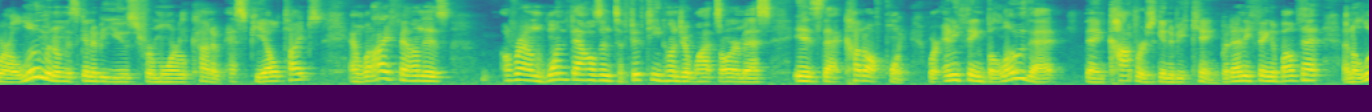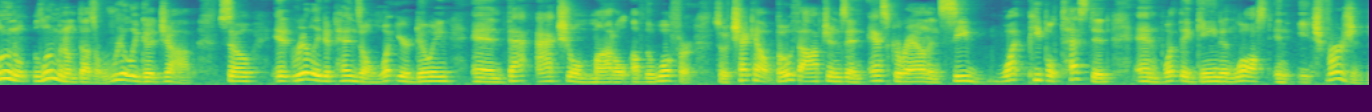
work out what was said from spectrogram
where aluminum is going to be used for more kind of SPL types. And what I found is around 1000 to 1500 watts RMS is that cutoff point, where anything below that then copper is going to be king. But anything above that, and aluminum, aluminum does a really good job. So it really depends on what you're doing and that actual model of the woofer. So check out both options and ask around and see what people tested and what they gained and lost in each version.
